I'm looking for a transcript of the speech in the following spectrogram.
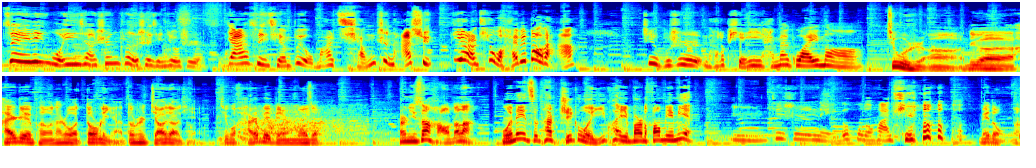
最令我印象深刻的事情就是压岁钱被我妈强制拿去，第二天我还被暴打，这不是拿了便宜还卖乖吗？就是啊，那个还是这位朋友，他说我兜里啊都是角角钱，结果还是被别人摸走。而你算好的了，我那次他只给我一块一包的方便面。嗯，这是哪一个互动话题？没懂啊！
